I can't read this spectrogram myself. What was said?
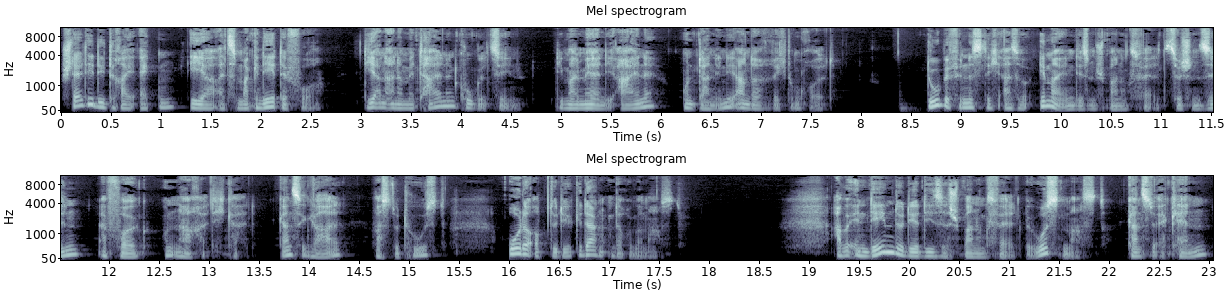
Stell dir die drei Ecken eher als Magnete vor, die an einer metallenen Kugel ziehen, die mal mehr in die eine und dann in die andere Richtung rollt. Du befindest dich also immer in diesem Spannungsfeld zwischen Sinn, Erfolg und Nachhaltigkeit. Ganz egal, was du tust oder ob du dir Gedanken darüber machst. Aber indem du dir dieses Spannungsfeld bewusst machst, kannst du erkennen,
